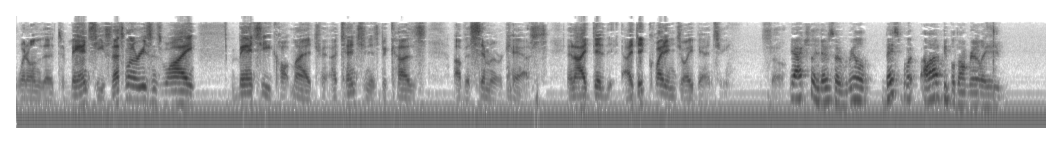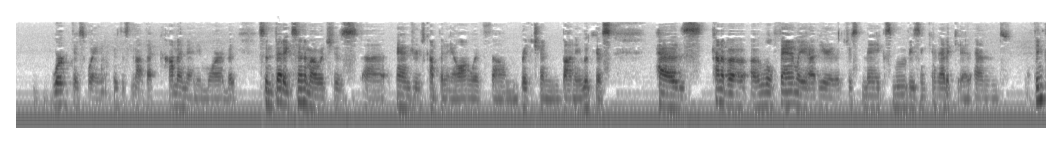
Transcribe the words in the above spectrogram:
went on to, to Banshee. So that's one of the reasons why Banshee caught my att- attention is because of a similar cast, and I did I did quite enjoy Banshee. So yeah, actually, there's a real. Basically, a lot of people don't really work this way because it's not that common anymore. But Synthetic Cinema, which is uh, Andrew's company, along with um, Rich and Bonnie Lucas, has kind of a, a little family out here that just makes movies in Connecticut, and I think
